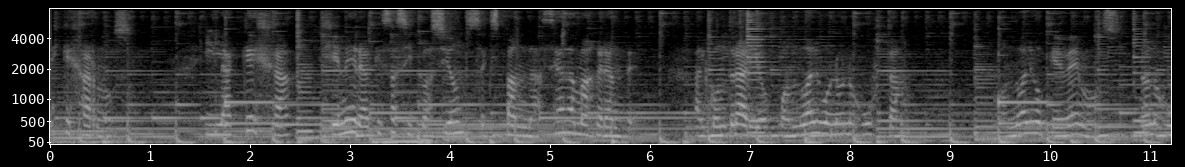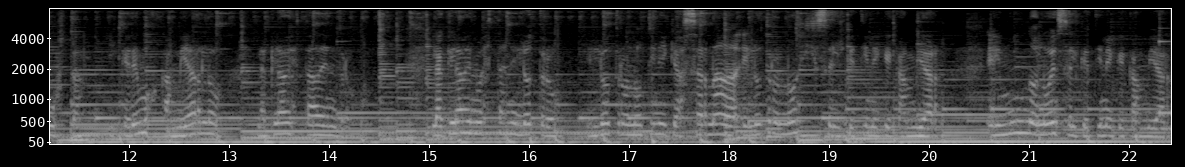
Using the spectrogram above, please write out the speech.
es quejarnos. Y la queja genera que esa situación se expanda, se haga más grande. Al contrario, cuando algo no nos gusta, cuando algo que vemos no nos gusta y queremos cambiarlo, la clave está adentro la clave no está en el otro, el otro no tiene que hacer nada, el otro no es el que tiene que cambiar, el mundo no es el que tiene que cambiar,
